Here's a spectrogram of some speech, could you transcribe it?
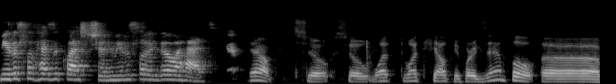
Miroslav has a question. Miroslav, go ahead. Yeah. So, so what what helped me? For example, uh,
